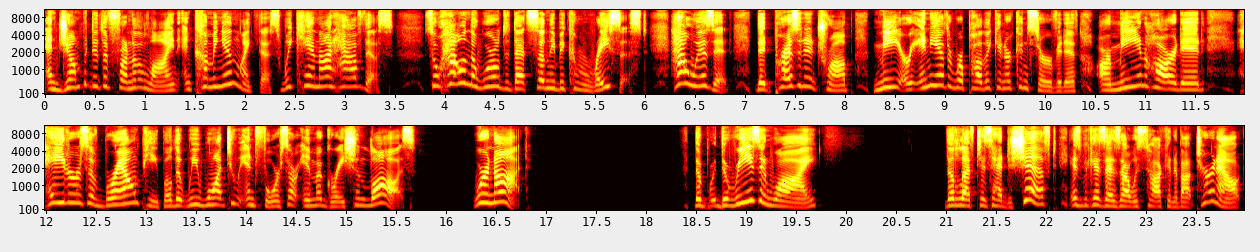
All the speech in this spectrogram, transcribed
and jumping to the front of the line and coming in like this. We cannot have this. So, how in the world did that suddenly become racist? How is it that President Trump, me, or any other Republican or conservative are mean hearted haters of brown people that we want to enforce our immigration laws? We're not. The, the reason why the left has had to shift is because as I was talking about turnout,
